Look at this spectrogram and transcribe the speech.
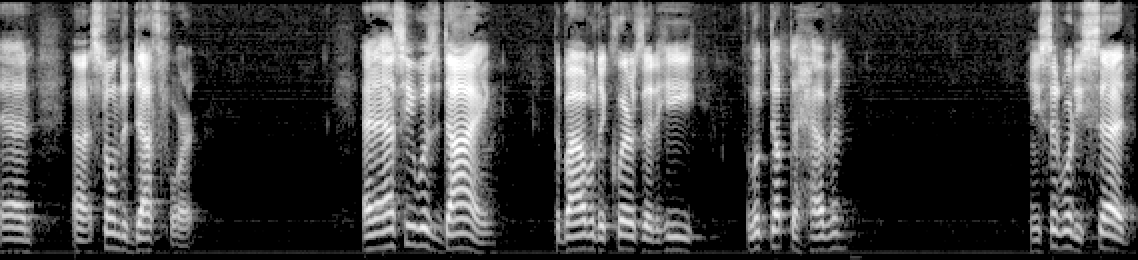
And uh, stoned to death for it. And as he was dying, the Bible declares that he looked up to heaven and he said what he said.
